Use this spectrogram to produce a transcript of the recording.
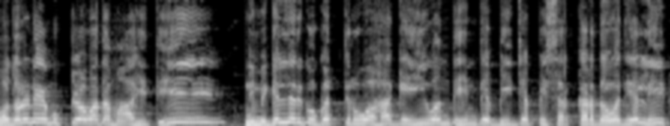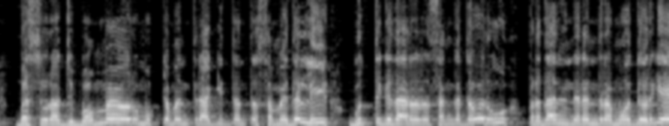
ಮೊದಲನೇ ಮುಖ್ಯವಾದ ಮಾಹಿತಿ, ನಿಮಗೆಲ್ಲರಿಗೂ ಗೊತ್ತಿರುವ ಹಾಗೆ ಈ ಒಂದು ಹಿಂದೆ ಬಿಜೆಪಿ ಸರ್ಕಾರದ ಅವಧಿಯಲ್ಲಿ ಬಸವರಾಜ ಬೊಮ್ಮಾಯಿ ಅವರು ಮುಖ್ಯಮಂತ್ರಿ ಆಗಿದ್ದಂಥ ಸಮಯದಲ್ಲಿ ಗುತ್ತಿಗೆದಾರರ ಸಂಘದವರು ಪ್ರಧಾನಿ ನರೇಂದ್ರ ಮೋದಿ ಅವರಿಗೆ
